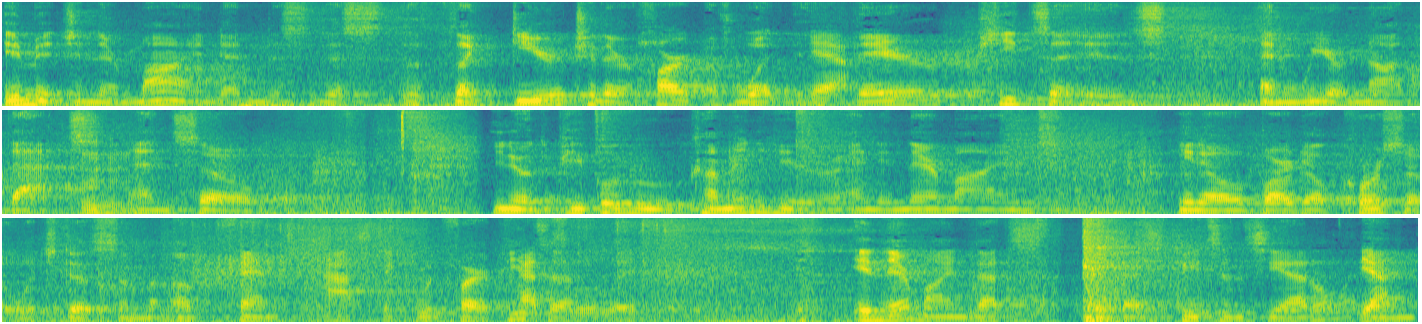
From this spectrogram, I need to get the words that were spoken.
image in their mind and this, this, this like dear to their heart of what Yeah. their pizza is, and we are not that. Mm-hmm. And so, you know, the people who come in here and in their mind, you know, Bar del Corso, which does some uh, fantastic wood fire pizza, Absolutely. in their mind, that's the best pizza in Seattle. Yeah. And,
